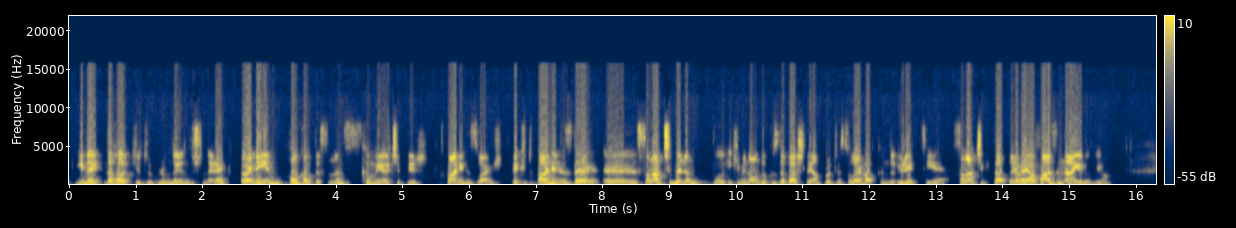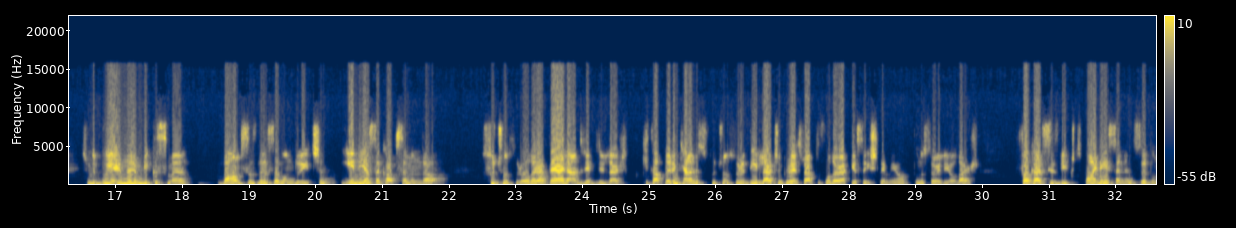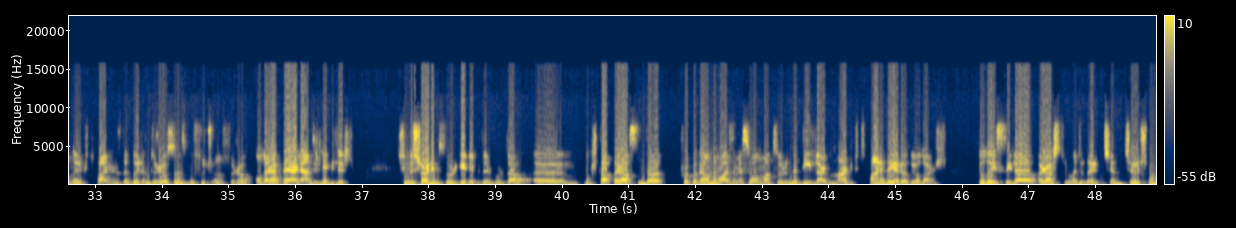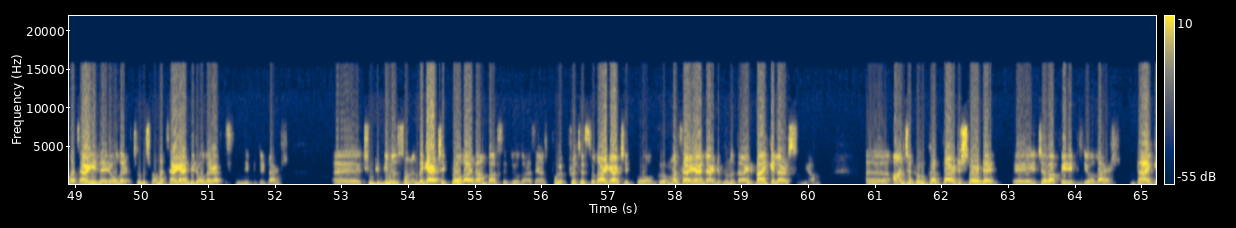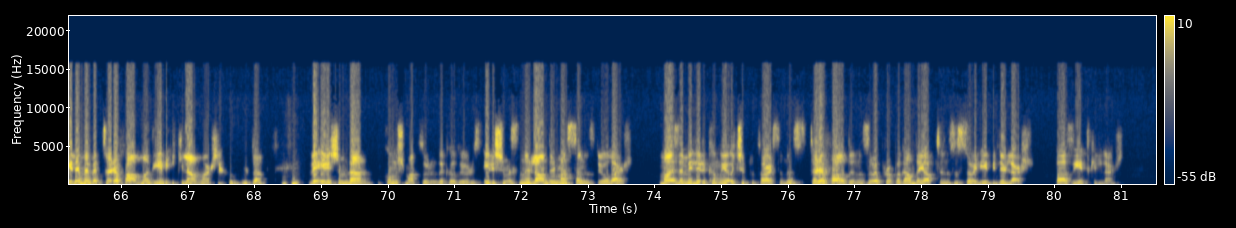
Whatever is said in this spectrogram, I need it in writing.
Yine daha kültür kurumlarını düşünerek. Örneğin Hong Kong'dasınız, kamuya açık bir kütüphaneniz var ve kütüphanenizde e, sanatçıların bu 2019'da başlayan protestolar hakkında ürettiği sanatçı kitapları veya fanzinler yer alıyor. Şimdi bu yayınların bir kısmı bağımsızlığı savunduğu için yeni yasa kapsamında suç unsuru olarak değerlendirebilirler. Kitapların kendisi suç unsuru değiller çünkü retroaktif olarak yasa işlemiyor. Bunu söylüyorlar. Fakat siz bir kütüphaneyseniz ve bunları kütüphanenizde barındırıyorsanız bu suç unsuru olarak değerlendirilebilir. Şimdi şöyle bir soru gelebilir burada. Ee, bu kitaplar aslında propaganda malzemesi olmak zorunda değiller. Bunlar bir kütüphanede yer alıyorlar. Dolayısıyla araştırmacılar için çalışma materyalleri olarak çalışma materyalleri olarak düşünülebilirler. Ee, çünkü günün sonunda gerçek bir olaydan bahsediyorlar. Yani protestolar gerçek bir olgu. Materyallerde buna dair belgeler sunuyor. Ee, ancak avukatlar da şöyle e, cevap verebiliyorlar. Belgeleme ve taraf alma diye bir ikilem var burada. ve erişimden konuşmak zorunda kalıyoruz. Erişimi sınırlandırmazsanız diyorlar, malzemeleri kamuya açık tutarsanız taraf aldığınızı ve propaganda yaptığınızı söyleyebilirler bazı yetkililer.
